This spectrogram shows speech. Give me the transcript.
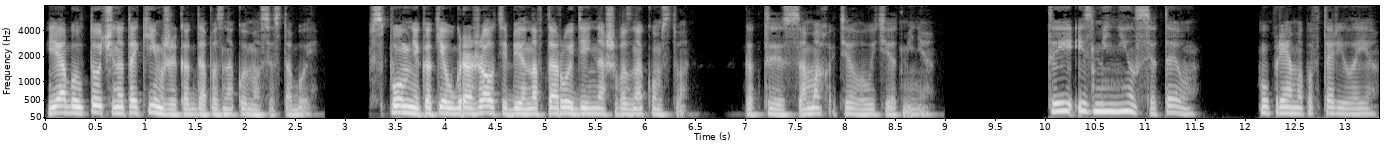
я был точно таким же, когда познакомился с тобой. Вспомни, как я угрожал тебе на второй день нашего знакомства, как ты сама хотела уйти от меня. Ты изменился, Тео, упрямо повторила я.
